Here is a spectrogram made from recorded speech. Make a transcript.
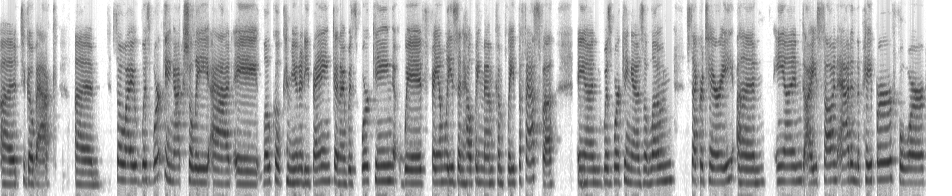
uh, to go back. Um, so I was working actually at a local community bank, and I was working with families and helping them complete the FAFSA, mm-hmm. and was working as a loan secretary. Um, and I saw an ad in the paper for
